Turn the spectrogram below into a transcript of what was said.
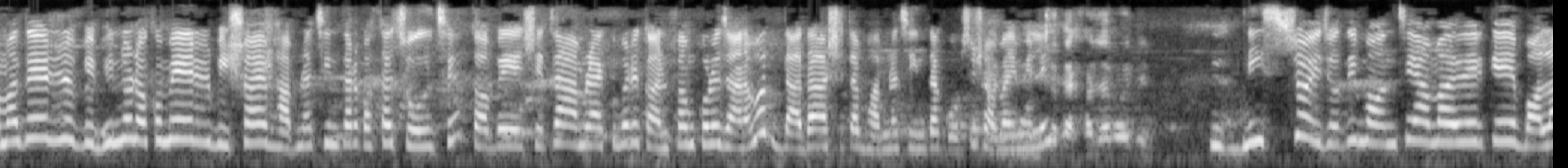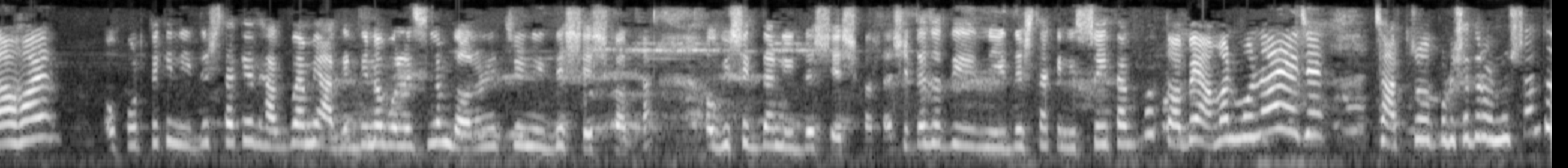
আমাদের বিভিন্ন রকমের বিষয়ে ভাবনা চিন্তার কথা চলছে তবে সেটা আমরা একেবারে কনফার্ম করে জানাব। দাদা সেটা ভাবনা চিন্তা করছে সবাই মিলে। নিশ্চয়ই যদি মঞ্চে আমাদেরকে বলা হয় ওপর থেকে নির্দেশ থাকে থাকবে আমি আগের দিনও বলেছিলাম দলনেত্রীর নির্দেশ শেষ কথা অভিষেক দার নির্দেশ শেষ কথা সেটা যদি নির্দেশ থাকে নিশ্চয়ই থাকব। তবে আমার মনে হয় যে ছাত্র পরিষদের অনুষ্ঠান তো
